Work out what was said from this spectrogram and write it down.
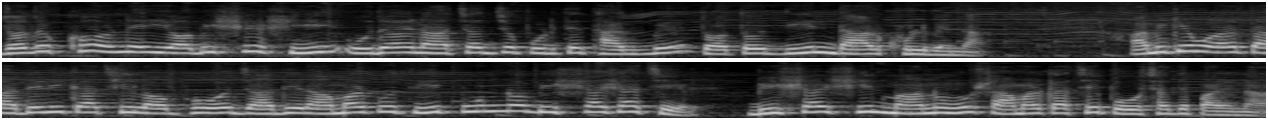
যতক্ষণ এই অবিশ্বাসী উদয়ন আচার্য পুরীতে থাকবে, ততদিন দ্বার খুলবে না। আমি কেবল তাদেরই কাছে লভ্য, যাদের আমার প্রতি পূর্ণ বিশ্বাস আছে। বিশ্বাসহীন মানুষ আমার কাছে পৌঁছাতে পারে না।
